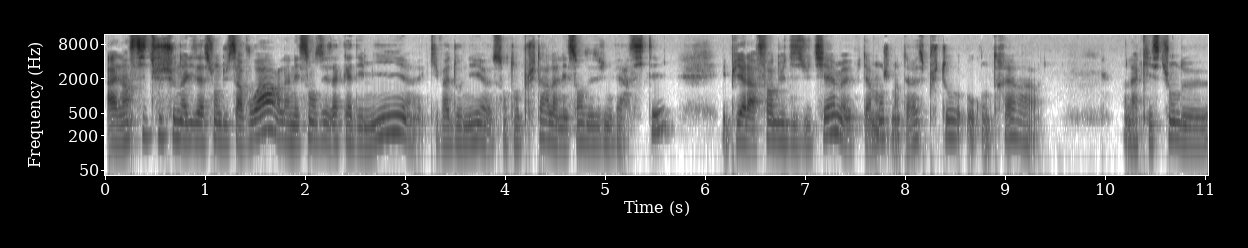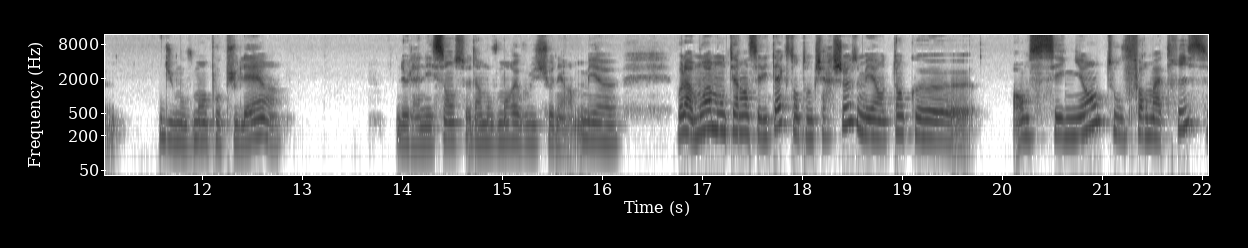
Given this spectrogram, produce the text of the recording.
à l'institutionnalisation du savoir, la naissance des académies, euh, qui va donner 100 ans plus tard la naissance des universités. Et puis à la fin du 18e, évidemment, je m'intéresse plutôt au contraire à, la question du mouvement populaire, de la naissance d'un mouvement révolutionnaire. Mais voilà, moi, mon terrain, c'est les textes en tant que chercheuse, mais en tant qu'enseignante ou formatrice,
